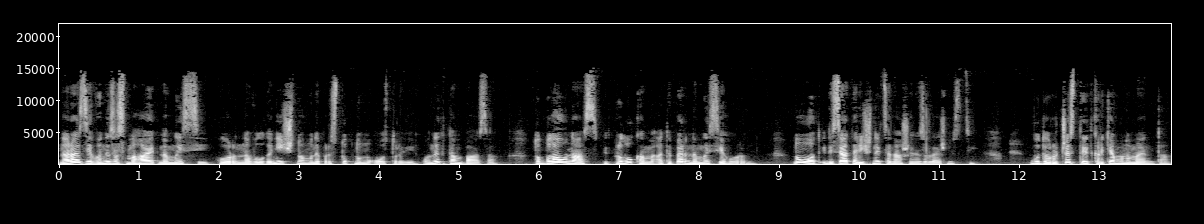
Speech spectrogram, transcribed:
Наразі вони засмагають на мисі Горн на вулканічному неприступному острові. У них там база. То була у нас під прилуками, а тепер на мисі Горн. Ну от і десята річниця нашої незалежності. Буде урочисте відкриття монумента,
